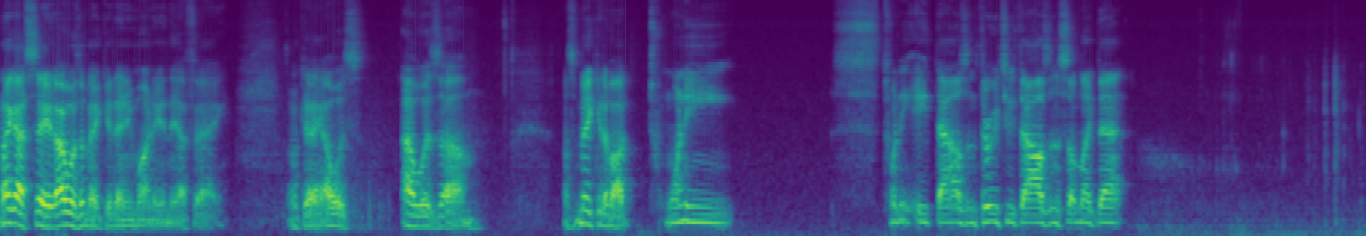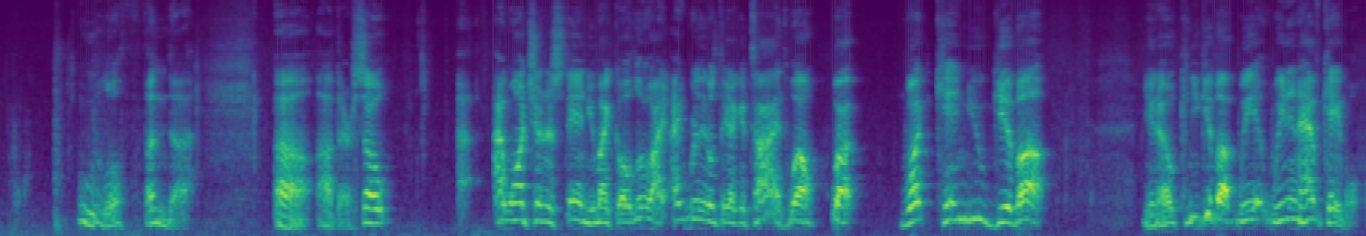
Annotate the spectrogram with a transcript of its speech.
when I got saved, I wasn't making any money in the FA. Okay, I was I was um I was making about 20 28,000, 32,000 something like that. Ooh, a little thunder uh, out there. So I, want you to understand. You might go, Lou, I, I really don't think I can tithe. Well, what what can you give up? You know, can you give up? We we didn't have cable.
